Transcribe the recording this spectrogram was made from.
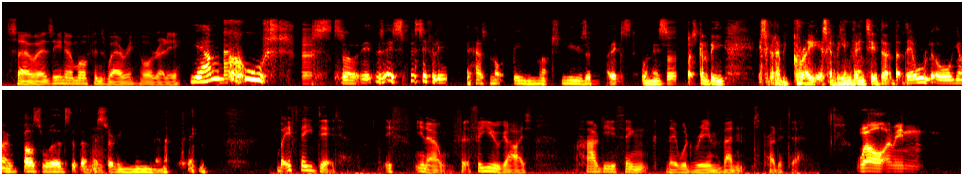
So uh, Xenomorphine's wary already. Yeah, I'm cautious. So it, it specifically has not been much news about it when it's, uh, it's going to be it's going to be great. It's going to be inventive. That, but they're all little you know buzzwords that don't Mm. necessarily mean anything. But if they did, if you know, for, for you guys, how do you think they would reinvent Predator? Well, I mean,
